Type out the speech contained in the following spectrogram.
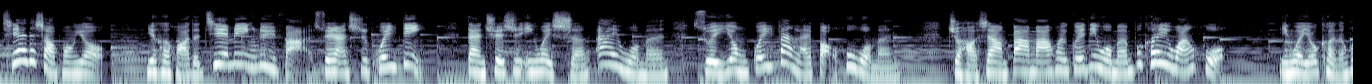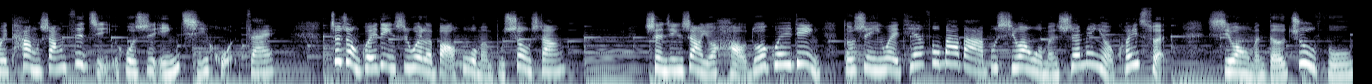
亲爱的小朋友，耶和华的诫命律法虽然是规定，但却是因为神爱我们，所以用规范来保护我们。就好像爸妈会规定我们不可以玩火，因为有可能会烫伤自己或是引起火灾。这种规定是为了保护我们不受伤。圣经上有好多规定，都是因为天父爸爸不希望我们生命有亏损，希望我们得祝福。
